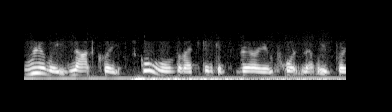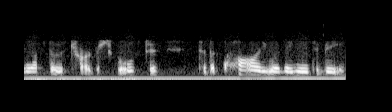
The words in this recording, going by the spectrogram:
really not great schools, and I think it's very important that we bring up those charter schools to, to the quality where they need to be.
